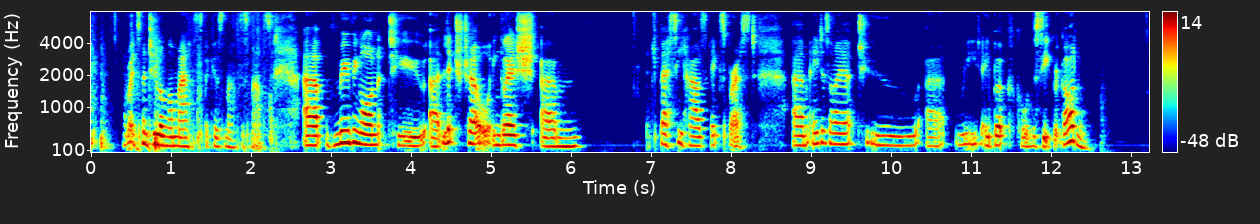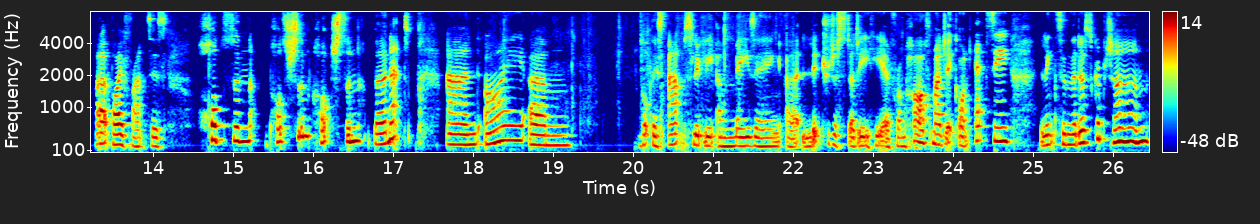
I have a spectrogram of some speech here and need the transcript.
I won't spend too long on maths because maths is maths. Uh, moving on to uh, literature or English, um, Bessie has expressed um, a desire to uh, read a book called The Secret Garden uh, by Frances Hodgson, Hodgson, Hodgson Burnett. And I um, got this absolutely amazing uh, literature study here from Half Magic on Etsy. Links in the description.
